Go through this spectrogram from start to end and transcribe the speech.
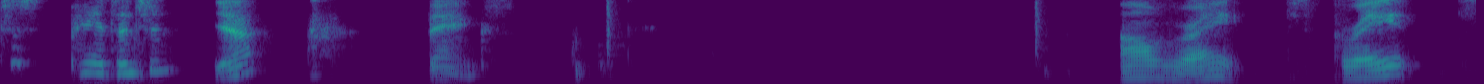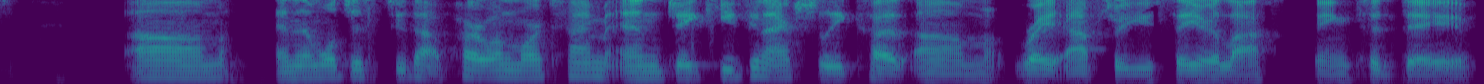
just pay attention? Yeah? Thanks. All right, great. Um, and then we'll just do that part one more time. And Jake, you can actually cut um, right after you say your last thing to Dave,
